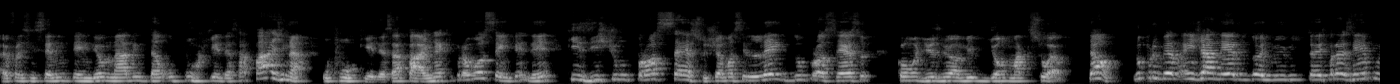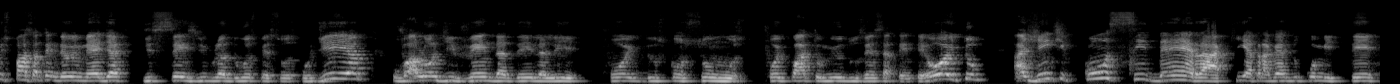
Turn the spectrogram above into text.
Aí eu falei assim: você não entendeu nada, então, o porquê dessa página. O porquê dessa página é que para você entender que existe um processo, chama-se lei do processo, como diz meu amigo John Maxwell. Então, no primeiro, em janeiro de 2023, por exemplo, o espaço atendeu em média de 6,2 pessoas por dia. O valor de venda dele ali foi dos consumos foi 4.278. A gente considera aqui, através do comitê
